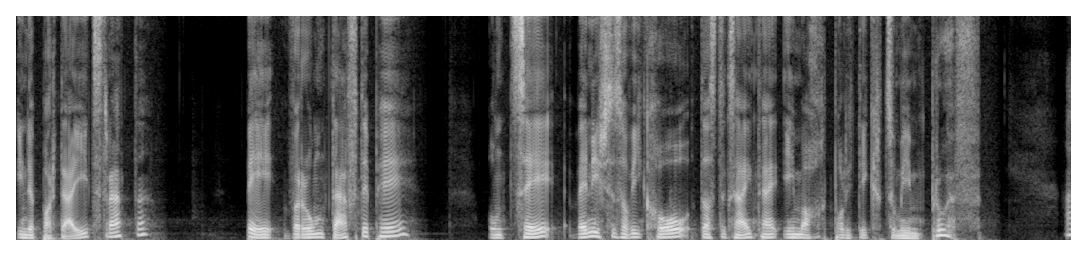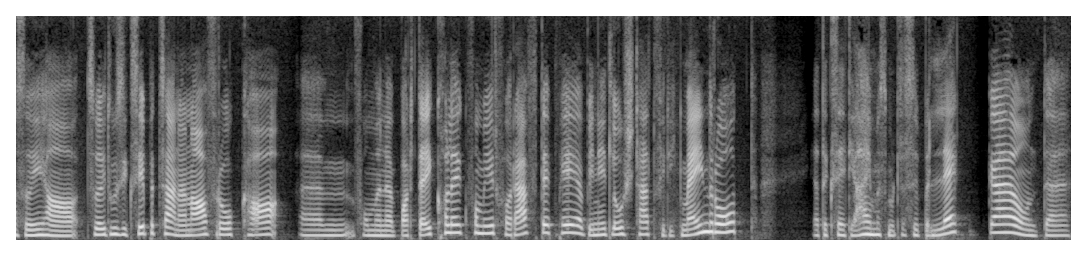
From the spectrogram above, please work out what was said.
in eine Partei einzutreten? B, warum die FDP? Und C, wann ist es so weit gekommen, dass ihr gesagt habt, ich mache Politik zu meinem Beruf? Also ich hatte 2017 eine Anfrage gehabt, ähm, von einem Parteikollegen von mir, von der FDP, ob ich nicht Lust hatte für die Gemeinderat. Ich habe gesagt, ja, ich muss mir das überlegen und äh,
